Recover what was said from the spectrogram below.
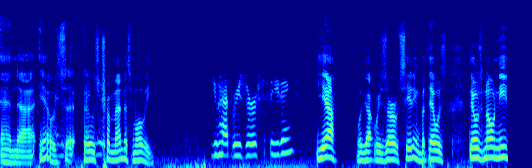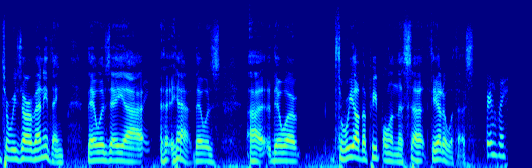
And uh, yeah, it was and, it was you, tremendous movie. You had reserved seating. Yeah, we got reserved seating, but there was there was no need to reserve anything. There was a really? yeah, there was there were three other people in this uh, theater with us. Really?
